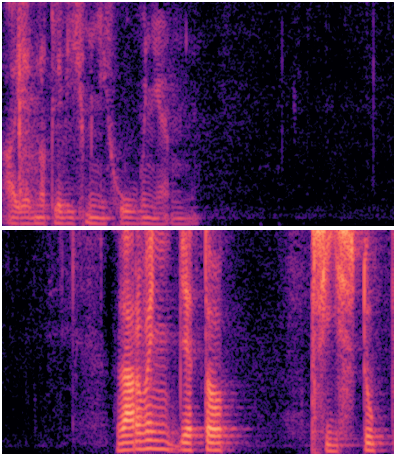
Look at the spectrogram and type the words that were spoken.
a jednotlivých mnichů v něm. Zároveň je to přístup,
